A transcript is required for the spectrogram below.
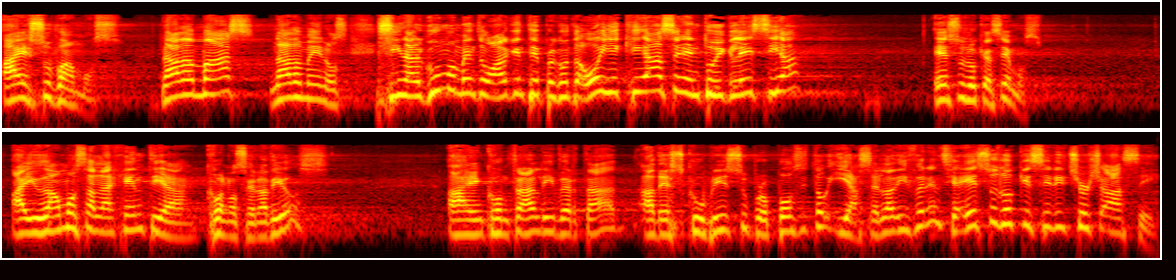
A eso vamos. Nada más, nada menos. Si en algún momento alguien te pregunta, oye, ¿qué hacen en tu iglesia? Eso es lo que hacemos. Ayudamos a la gente a conocer a Dios, a encontrar libertad, a descubrir su propósito y hacer la diferencia. Eso es lo que City Church hace.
